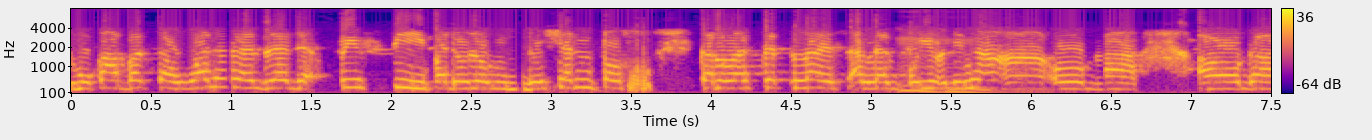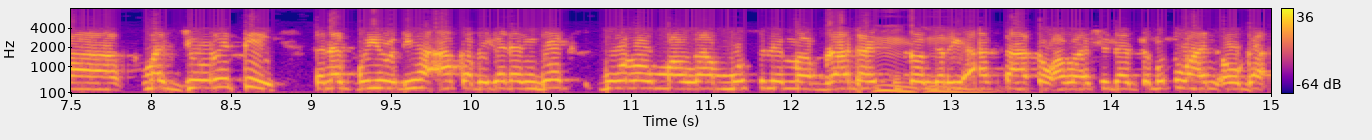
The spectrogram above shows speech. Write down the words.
mukabat sa 150 padulong 200 ka mga settlers ang nagpuyo din ha ah, og ah, og ah, majority sa nagpuyo diha ang kabrigadang Dex puro mga Muslim brothers mm diri sa ato ang ah, syudad sa Butuan og ah,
